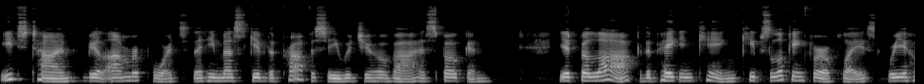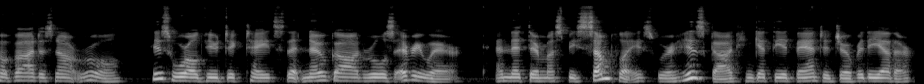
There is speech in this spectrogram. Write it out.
Each time Bilam reports that he must give the prophecy which Jehovah has spoken. Yet Balak, the pagan king, keeps looking for a place where Jehovah does not rule. His worldview dictates that no God rules everywhere, and that there must be some place where his God can get the advantage over the other.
